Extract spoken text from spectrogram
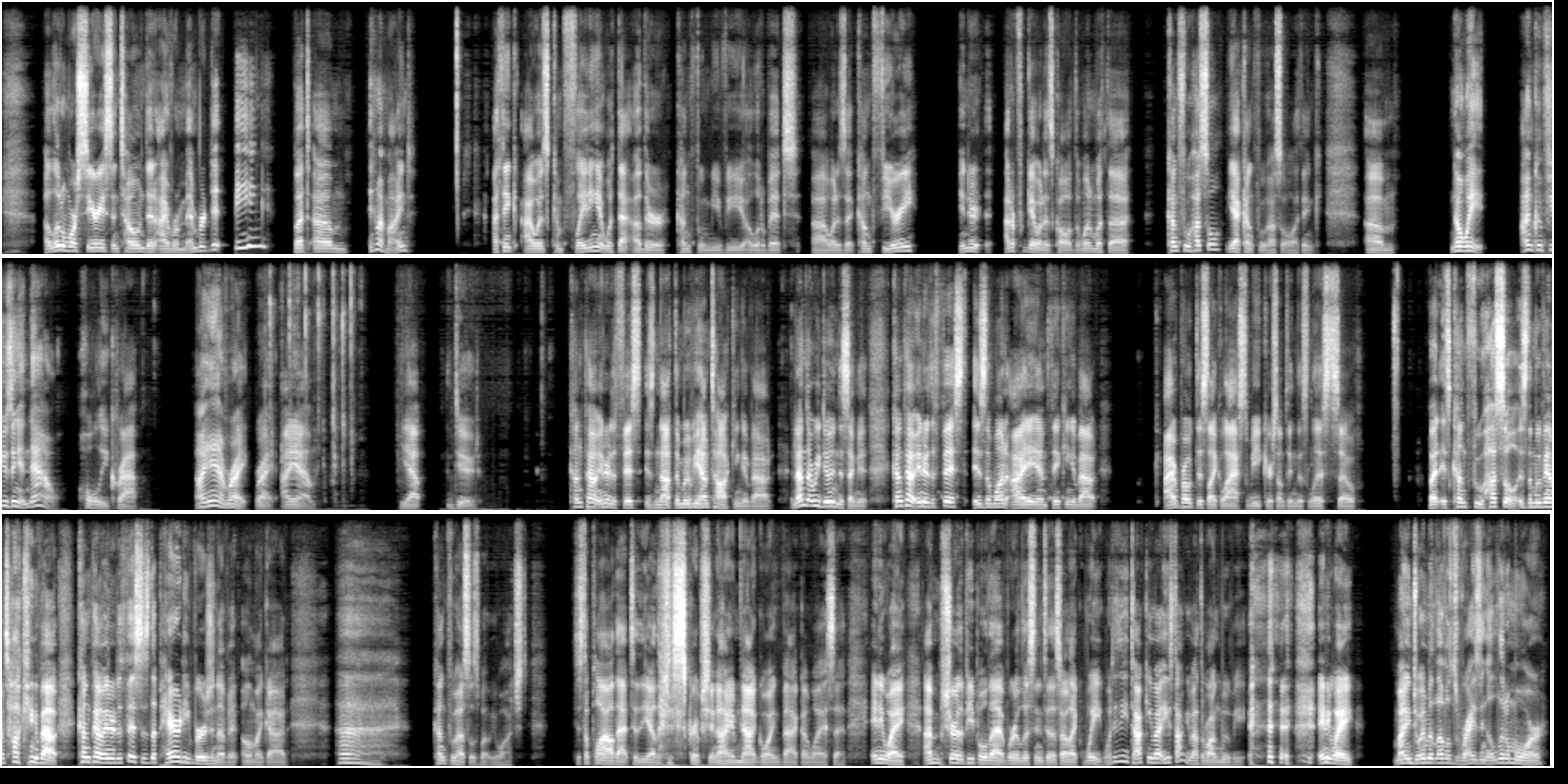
A little more serious in tone than I remembered it being, but um in my mind, I think I was conflating it with that other kung fu movie a little bit. Uh, what is it? Kung Fury. Inter- I don't forget what it's called. The one with the uh, Kung Fu Hustle. Yeah, Kung Fu Hustle. I think. Um, no wait, I'm confusing it now. Holy crap! I am right. Right, I am. Yep, dude. Kung Pao Enter the Fist is not the movie I'm talking about. And I'm not redoing this segment. Kung Pao Enter the Fist is the one I am thinking about I wrote this like last week or something, this list, so but it's Kung Fu Hustle is the movie I'm talking about. Kung Pao Enter the Fist is the parody version of it. Oh my god. Kung Fu Hustle is what we watched. Just apply all that to the other description. I am not going back on what I said. Anyway, I'm sure the people that were listening to this are like, wait, what is he talking about? He's talking about the wrong movie. anyway, my enjoyment level's rising a little more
